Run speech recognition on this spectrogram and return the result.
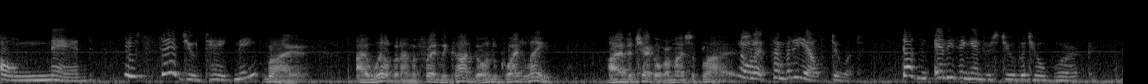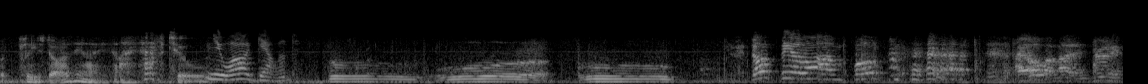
Oh, Ned, you said you'd take me. Well, I... I will, but I'm afraid we can't go until quite late. I have to check over my supplies. No, let somebody else do it. Doesn't anything interest you but your work? But please, Dorothy, I, I have to. You are gallant. Don't be alarmed, folks. I hope I'm not intruding.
